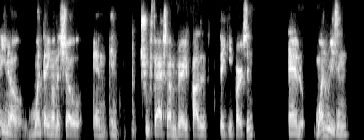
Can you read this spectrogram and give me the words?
you know, one thing on the show, and in true fashion, I'm a very positive thinking person. And one reason,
